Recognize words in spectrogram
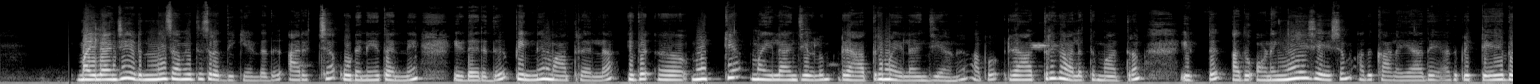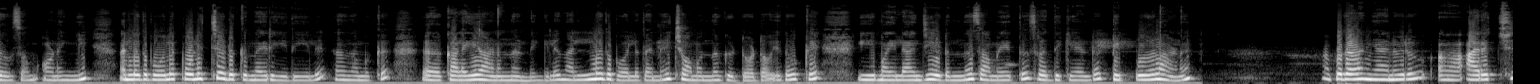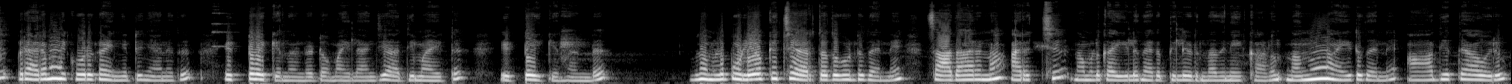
മൈലാഞ്ചി ഇടുന്ന സമയത്ത് ശ്രദ്ധിക്കേണ്ടത് അരച്ച ഉടനെ തന്നെ ഇടരുത്. പിന്നെ മാത്രമല്ല ഇത് മിക്ക മൈലാഞ്ചികളും രാത്രി മൈലാഞ്ചിയാണ്. അപ്പോൾ രാത്രി കാലത്ത് മാത്രം ഇട്ട് അത് ഉണങ്ങിയ ശേഷം അത് കളയാതെ അത് പിറ്റേ ദിവസം ഉണങ്ങി നല്ലതുപോലെ പൊളിച്ചെടുക്കുന്ന രീതിയിൽ നമുക്ക് കളയുകയാണെന്നുണ്ടെങ്കിൽ നല്ലതുപോലെ തന്നെ ചുമന്ന് കിട്ടും കേട്ടോ. ഇതൊക്കെ ഈ മൈലാഞ്ചി ഇടുന്ന സമയത്ത് ശ്രദ്ധിക്കേണ്ട ടിപ്പുകളാണ്. അപ്പോൾ ഇതാ ഞാനൊരു അരച്ച് ഒരു അരമണിക്കൂർ കഴിഞ്ഞിട്ട് ഞാനത് ഇട്ട് വയ്ക്കുന്നുണ്ട് കേട്ടോ. മൈലാഞ്ചി ആദ്യമായിട്ട് ഇട്ട് വയ്ക്കുന്നുണ്ട് അപ്പോൾ നമ്മൾ പുളിയൊക്കെ ചേർത്തത് കൊണ്ട് തന്നെ സാധാരണ അരച്ച് നമ്മൾ കയ്യിൽ നികത്തിലിടുന്നതിനേക്കാളും നന്നായിട്ട് തന്നെ ആദ്യത്തെ ആ ഒരു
